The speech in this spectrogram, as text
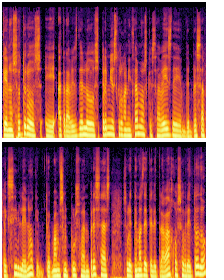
que nosotros, eh, a través de los premios que organizamos, que sabéis, de, de empresa flexible, ¿no? que tomamos el pulso a empresas sobre temas de teletrabajo, sobre todo,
